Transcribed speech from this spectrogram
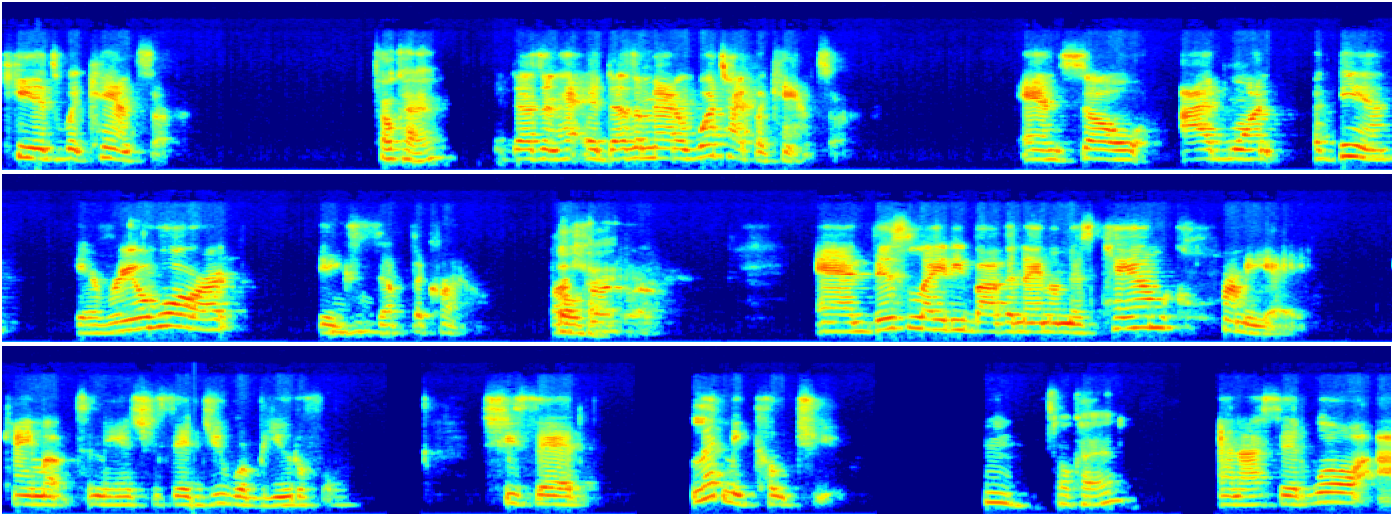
kids with cancer. Okay. It doesn't ha- it doesn't matter what type of cancer. And so I want again every award except mm-hmm. the crown. Okay. And this lady by the name of Miss Pam Cormier came up to me and she said, You were beautiful. She said, Let me coach you. Mm, okay. And I said, Well, I,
